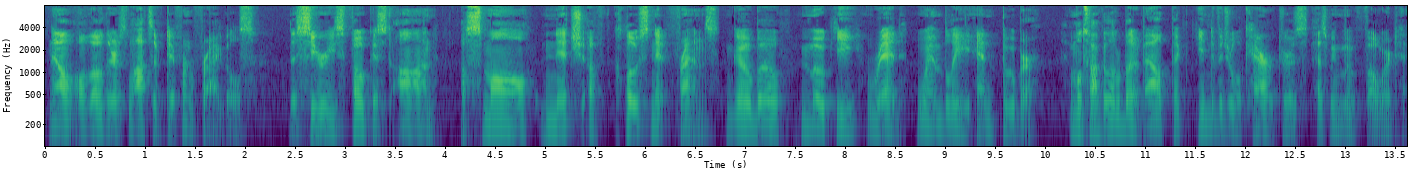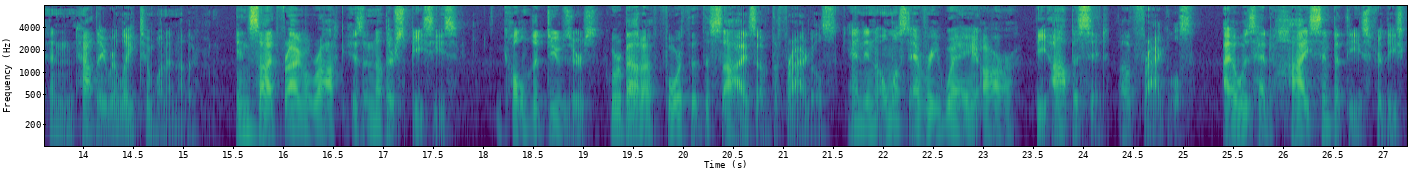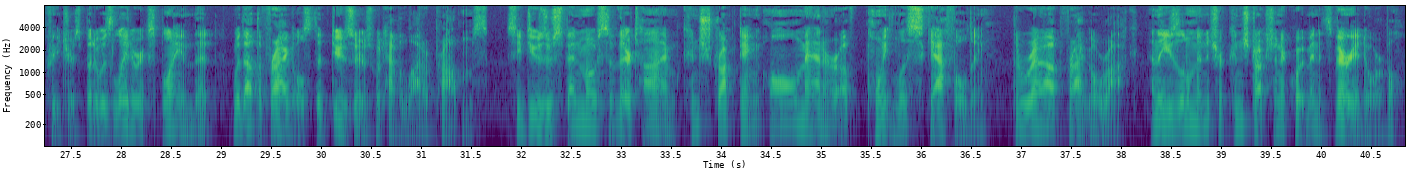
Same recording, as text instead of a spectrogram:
Now, although there's lots of different Fraggles, the series focused on a small niche of close knit friends Gobo, Moki, Red, Wembley, and Boober. And we'll talk a little bit about the individual characters as we move forward and how they relate to one another. Inside Fraggle Rock is another species called the Doozers, who are about a fourth of the size of the Fraggles, and in almost every way are the opposite of Fraggles. I always had high sympathies for these creatures, but it was later explained that without the Fraggles, the Doozers would have a lot of problems. See, Doozers spend most of their time constructing all manner of pointless scaffolding throughout Fraggle Rock, and they use little miniature construction equipment. It's very adorable.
